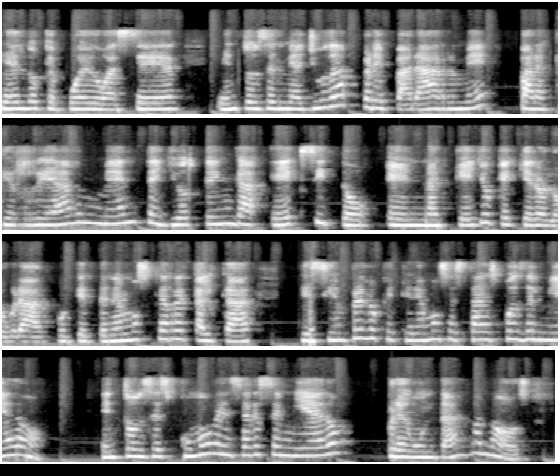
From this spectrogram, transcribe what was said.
¿Qué es lo que puedo hacer? Entonces me ayuda a prepararme para que realmente yo tenga éxito en aquello que quiero lograr, porque tenemos que recalcar que siempre lo que queremos está después del miedo. Entonces, ¿cómo vencer ese miedo? Preguntándonos,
